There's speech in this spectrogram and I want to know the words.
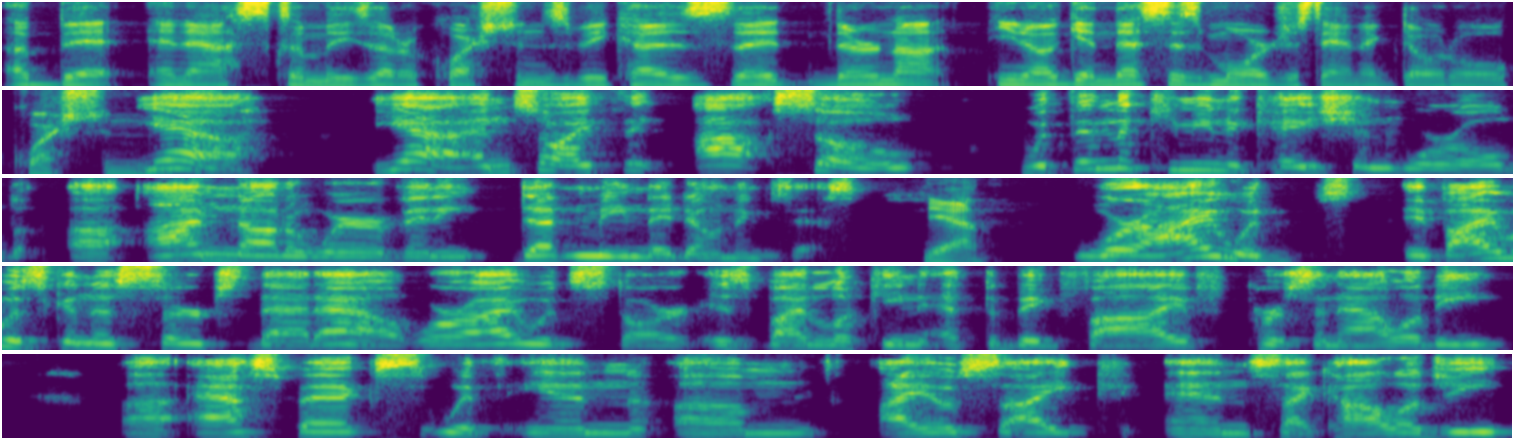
a bit and ask some of these other questions because they, they're not you know again this is more just anecdotal questions. Yeah. Yeah. And so i think uh, so within the communication world uh, i'm not aware of any doesn't mean they don't exist yeah where I would, if I was going to search that out, where I would start is by looking at the big five personality uh, aspects within um, IOPsych and psychology,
